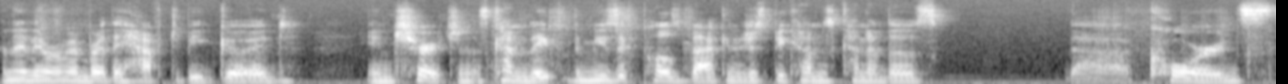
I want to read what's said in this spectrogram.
and then they remember they have to be good in church and it's kind of like the music pulls back and it just becomes kind of those uh, chords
